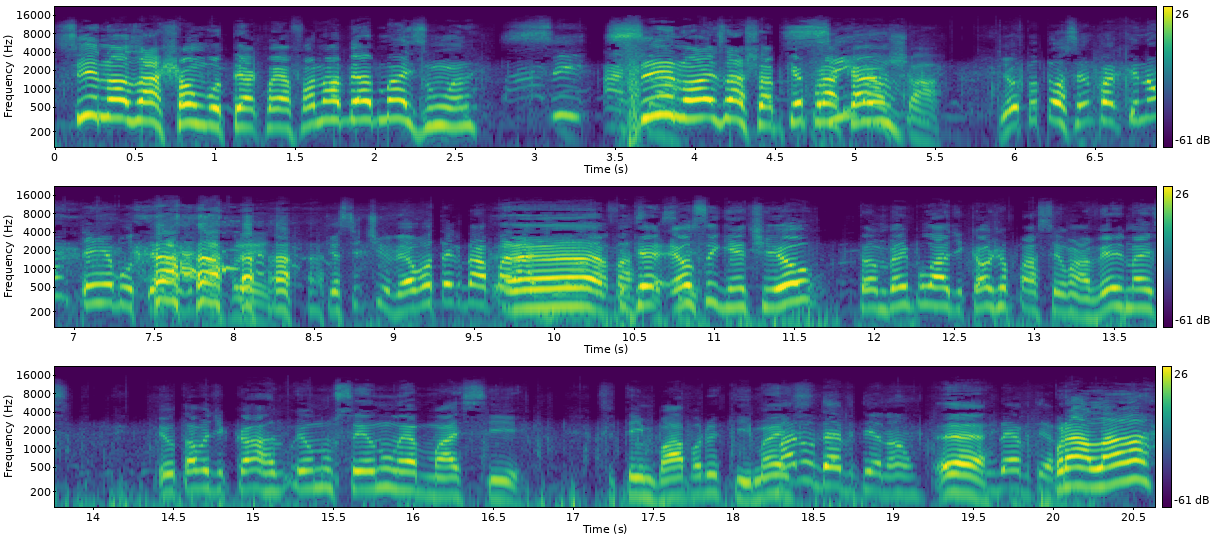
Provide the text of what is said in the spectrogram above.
Se nós achar um boteco para fora, nós bebemos mais uma, né? Se Se nós achar, porque pra se cá... eu- achar. Eu tô torcendo pra que não tenha boteco aqui pra frente. Porque se tiver, eu vou ter que dar uma paradinha. É, porque abastecer. é o seguinte, eu também pro lado de cá eu já passei uma vez, mas eu tava de carro, eu não sei, eu não lembro mais se, se tem bárbaro aqui, mas... Mas não deve ter, não. É, Não deve ter. pra lá,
